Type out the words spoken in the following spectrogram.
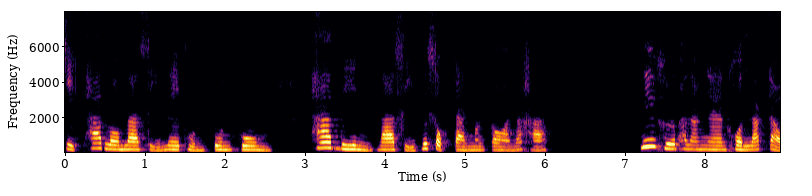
จิกธาตุลมราศีเมถุนตุลกุมธาตุดิน ราศีพฤษภกันมังกรนะคะ นี่คือพลังงานคนรักเก่า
